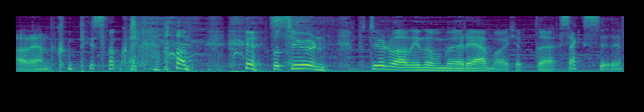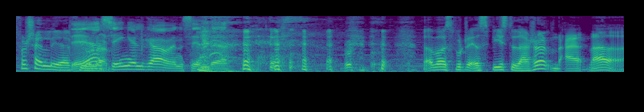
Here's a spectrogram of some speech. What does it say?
av en kompis. Han, på, turen, på turen var han innom Rema og kjøpte seks forskjellige Fjordland. Det er singelgaven sin, det. jeg bare spurte spiste du det her sjøl. Nei, nei, nei.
